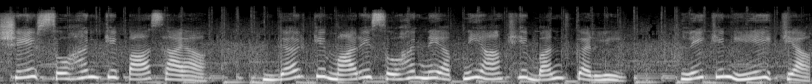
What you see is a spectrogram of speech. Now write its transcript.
शेर सोहन के पास आया। डर के मारे सोहन ने अपनी आँखें बंद कर ली। लेकिन ये क्या?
